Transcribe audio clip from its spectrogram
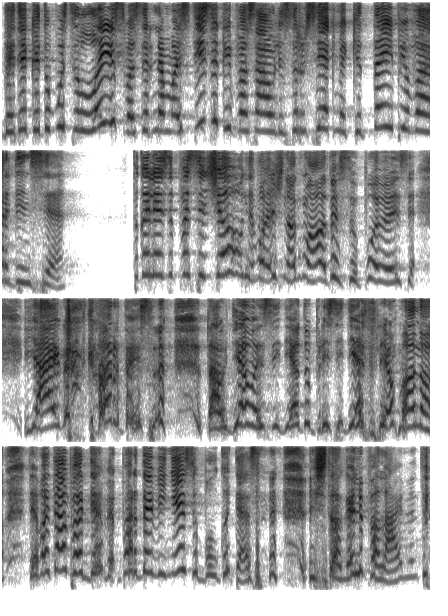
Bet kai tu būsi laisvas ir nemastysi kaip pasaulis ir sėkmę kitaip įvardinsi, Tu galėsi pasidžiaugti, va, žinok, matai, supuvėsi. Jeigu kartais tau Dievas įdėtų prisidėti prie mano, tai va ten pardavinėsiu bulkutės. Iš to gali palaiminti.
